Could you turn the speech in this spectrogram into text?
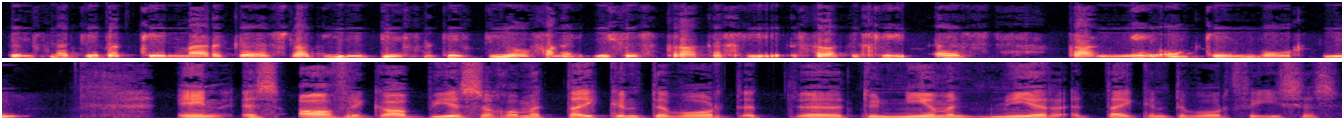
definitief 'n kenmerk is dat hierdie definitief deel van 'n ISIS strategie strategie is kan nie ontken word nie. En is Afrika besig om 'n teiken te word, 'n uh, toenemend meer 'n teiken te word vir ISIS?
